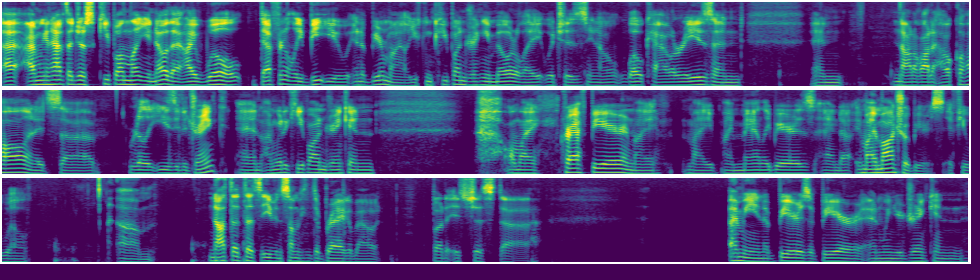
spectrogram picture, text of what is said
I, I'm gonna have to just keep on letting you know that I will definitely beat you in a beer mile. You can keep on drinking Miller Lite, which is you know low calories and and not a lot of alcohol, and it's uh, really easy to drink. And I'm gonna keep on drinking all my craft beer and my my my manly beers and uh, my Montreux beers, if you will. Um, not that that's even something to brag about, but it's just uh, I mean, a beer is a beer, and when you're drinking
